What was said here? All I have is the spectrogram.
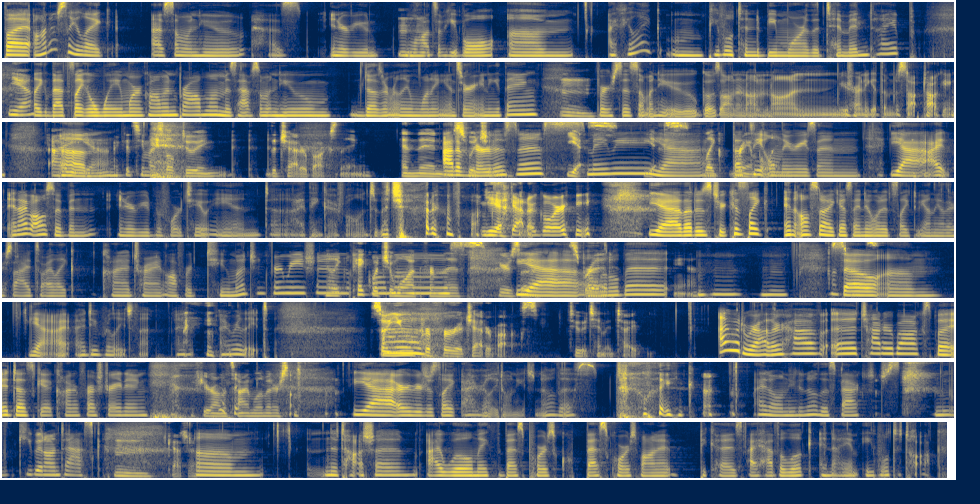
but honestly, like as someone who has interviewed Mhm. lots of people, um, I feel like mm, people tend to be more the timid type. Yeah. Like that's like a way more common problem is have someone who doesn't really want to answer anything Mm. versus someone who goes on and on and on. You're trying to get them to stop talking. I, yeah. Um, I could see myself doing the chatterbox thing. And then out of switching. nervousness Yes, maybe yes, yeah like that's the only reason yeah Mhm. i and i've also been interviewed before too and uh, i think i fall into the chatterbox Yeah. category yeah that is true because like and also i guess i know what it's like to be on the other side so i like kind of try and offer too much information You're like pick what you want from this. Here's a yeah spread. a little bit Yeah. hmm hmm so nice. um yeah I, I do relate to that I, I relate So you Uh, prefer a chatterbox to a timid type I would rather have a chatterbox, but it does get kind of frustrating. if you're on a time limit or something. yeah, or if you're just like, I really don't need to know this. like, I don't need to know this fact. Just move, keep it on task. Mm, gotcha. Um, Natasha, I will make the best best correspondent because I have the look and I am able to talk.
